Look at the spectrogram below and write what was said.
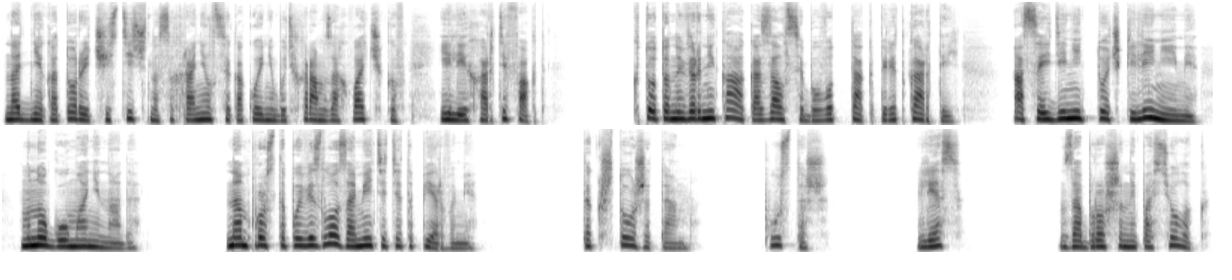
на дне которой частично сохранился какой-нибудь храм захватчиков или их артефакт. Кто-то наверняка оказался бы вот так перед картой, а соединить точки линиями много ума не надо. Нам просто повезло заметить это первыми. Так что же там? Пустошь? Лес? Заброшенный поселок?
